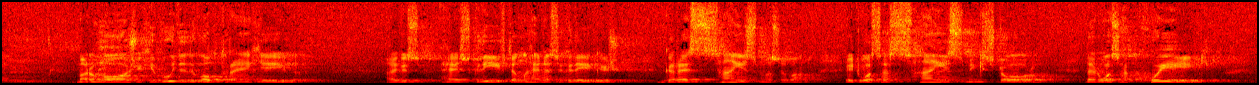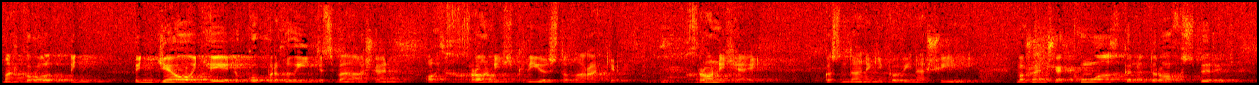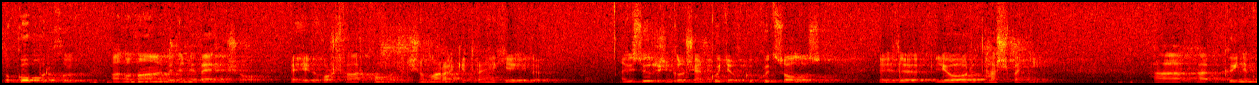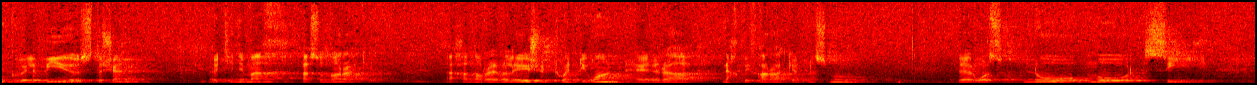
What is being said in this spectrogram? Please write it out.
Mae'r hos i chi fwyd ydw gol tren cheile. Agus hes gryft yma hynna sy'n gregis, gyda seismas o fan. It was a seismic storm. There was a quake. Mae'r gorol yn diaw yn hen o gwbr gyda'n dysfa a sian, oedd chronig Christ o maragio. Chronig ei, gos yn danig i gofyn a si. Mar sin sé cuaach gan na droch spirit go goparchu an an nágad in na bheitthe seo a héad a thortáir cóid leis an mara i trein chéile. Agus súla sin goil sin cuiteach go chud solas leor thaispaí. cuine go go bhfuile bíos de sin tinneach as an maraice a chan na Revelation 21 héad rá nach bhí faraice na smú. There was no more sea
